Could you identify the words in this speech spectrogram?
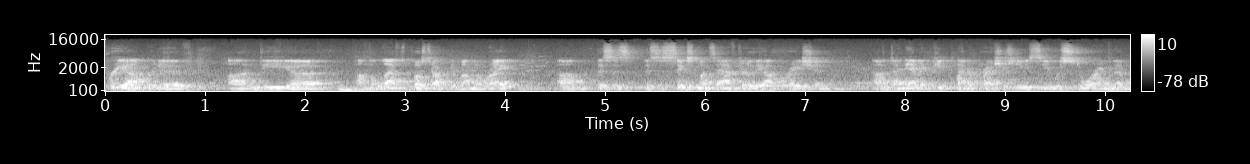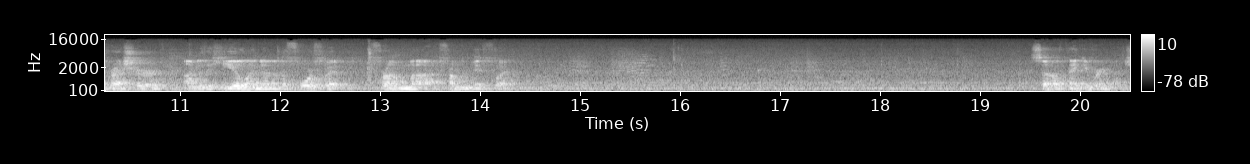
preoperative on the uh, on the left, postoperative on the right. Um, this is this is six months after the operation. Uh, dynamic peak plantar pressures, so you see restoring the pressure onto the heel and onto the forefoot from uh, from the midfoot. So thank you very much.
